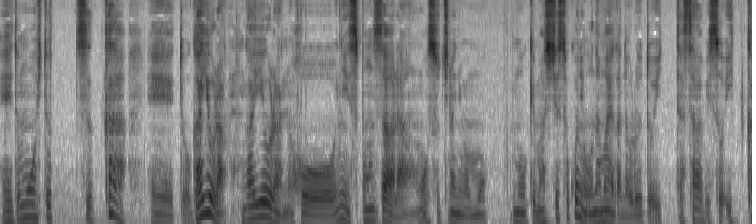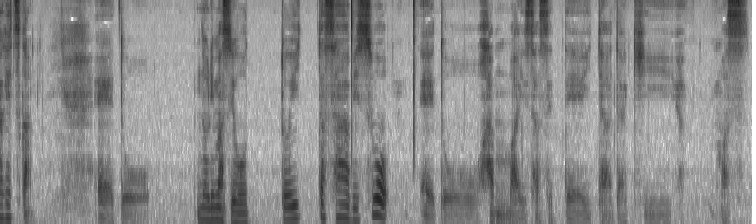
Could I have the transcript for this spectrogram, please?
えー、ともう一つが、えーと、概要欄概要欄の方にスポンサー欄をそちらにも設けましてそこにお名前が載るといったサービスを1ヶ月間、えーと、載りますよといったサービスを、えーと、販売させていただきます。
